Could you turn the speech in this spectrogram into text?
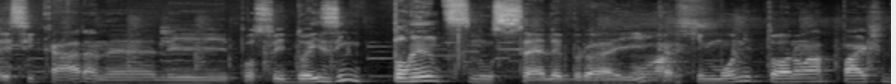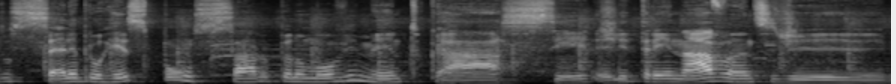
esse cara, né, ele possui dois implantes no cérebro aí, Nossa. cara, que monitoram a parte do cérebro responsável pelo movimento, cara. Cacete. Ele treinava antes de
